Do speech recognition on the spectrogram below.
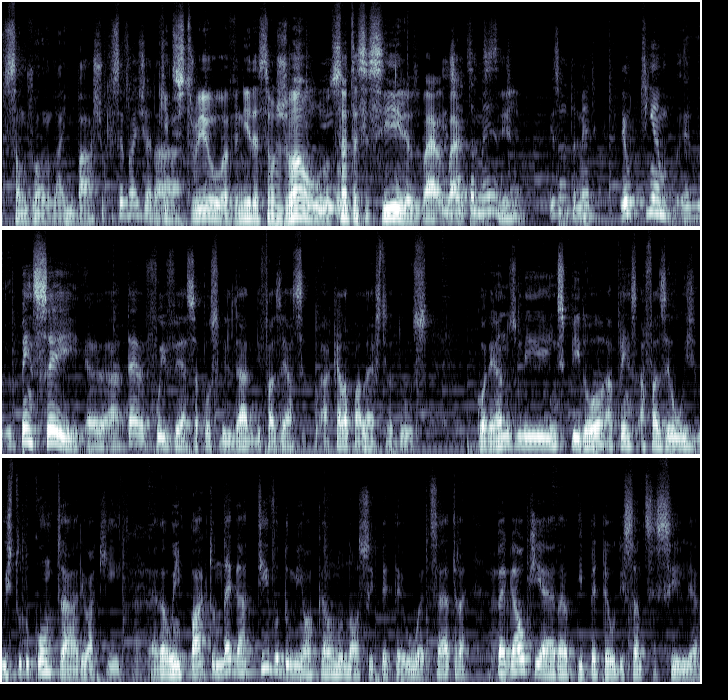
São João lá embaixo que você vai gerar. Que destruiu a Avenida São João, destruiu. Santa Cecília, os bairros, Exatamente. Santa Cecília. Exatamente. Eu tinha, eu pensei, eh, até fui ver essa possibilidade de fazer aquela palestra dos coreanos me inspirou a, pensar, a fazer o, o, estudo contrário aqui. Uhum. Era o impacto negativo do minhocão no nosso IPTU, etc. Uhum. Pegar o que era IPTU de Santa Cecília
